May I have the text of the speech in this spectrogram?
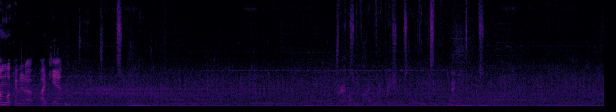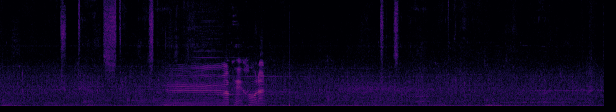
I'm looking it up. I can't. Transdivide vibrations are within accepted magnitudes. Dimensional tear has stabilized. Mm, okay, hold on. Engines humming along beautifully. Relax.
